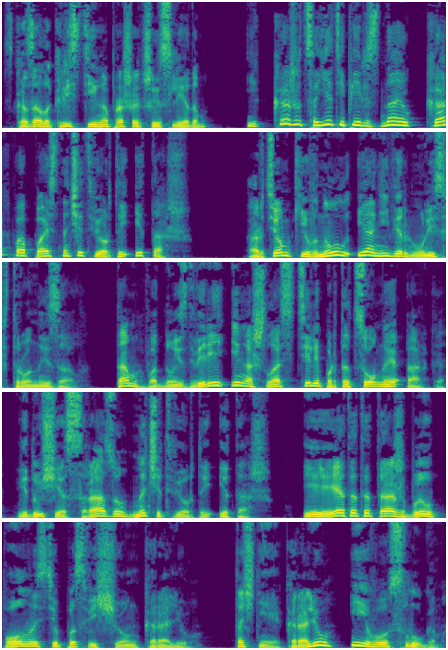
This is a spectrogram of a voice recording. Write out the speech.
сказала Кристина, прошедшая следом. «И кажется, я теперь знаю, как попасть на четвертый этаж». Артем кивнул, и они вернулись в тронный зал. Там в одной из дверей и нашлась телепортационная арка, ведущая сразу на четвертый этаж. И этот этаж был полностью посвящен королю. Точнее, королю и его слугам.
